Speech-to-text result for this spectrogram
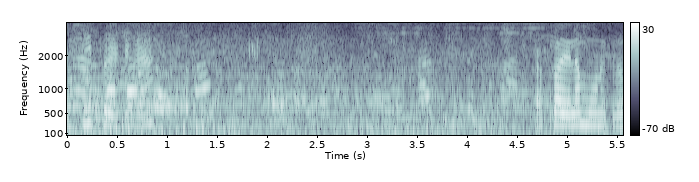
நல்லா சீப் ரேட்டுங்க தக்காளியெல்லாம் மூணு கிலோ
